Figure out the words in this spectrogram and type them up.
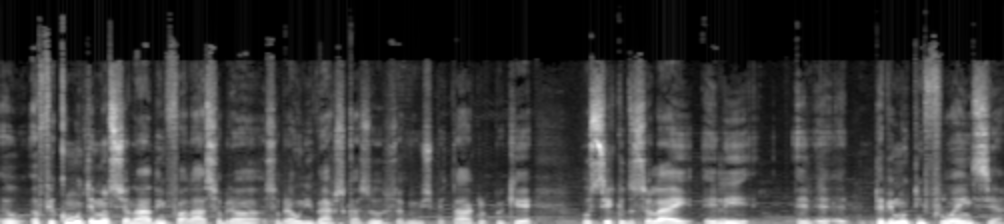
eu, eu, fico muito emocionado em falar sobre a, sobre a Universo Casu, sobre o espetáculo, porque o Cirque du Soleil, ele, ele, ele teve muita influência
